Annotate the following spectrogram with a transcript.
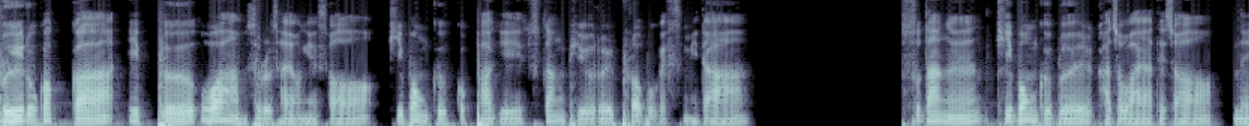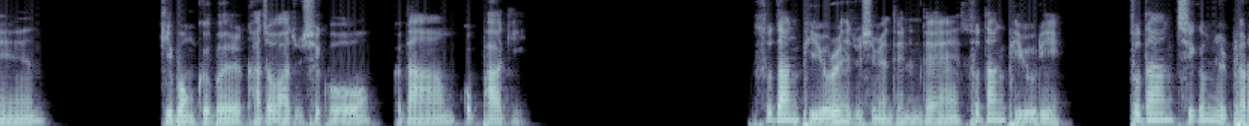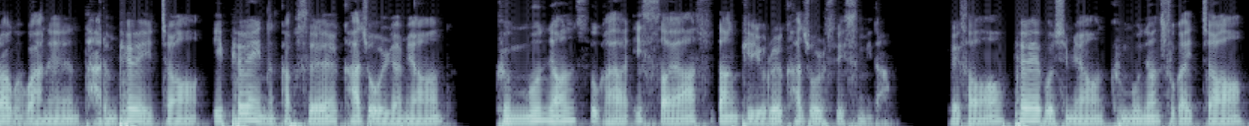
vlookup과 if, 오화 함수를 사용해서 기본급 곱하기 수당 비율을 풀어보겠습니다. 수당은 기본급을 가져와야 되죠. 는 기본급을 가져와 주시고 그 다음 곱하기 수당 비율을 해주시면 되는데 수당 비율이 수당 지급률표라고 하는 다른 표에 있죠. 이 표에 있는 값을 가져오려면 근무 연수가 있어야 수당 비율을 가져올 수 있습니다. 그래서 표에 보시면 근무 연수가 있죠.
